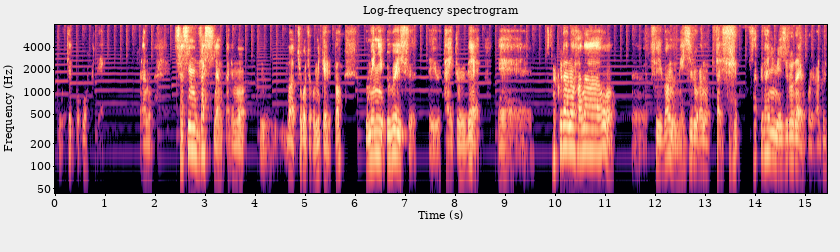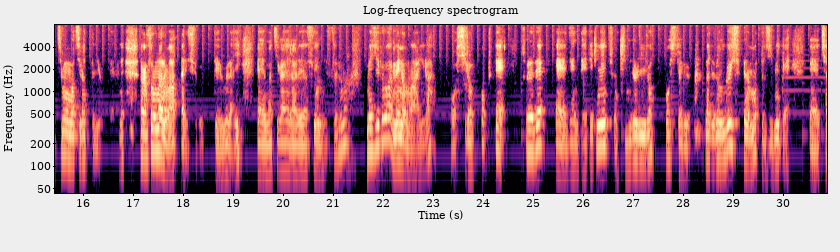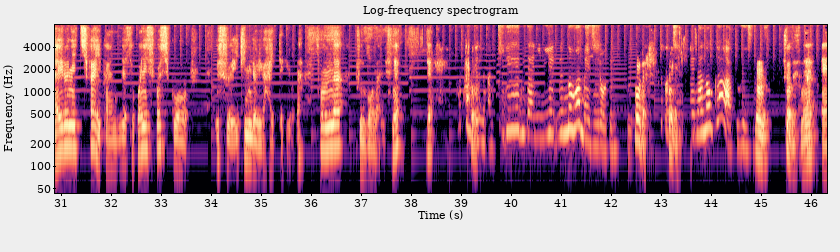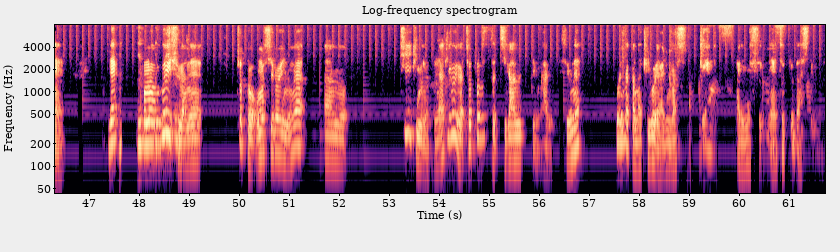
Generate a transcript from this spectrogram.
う方結構多くて、あの、写真雑誌なんかでも、うんまあ、ちょこちょこ見てると、梅にウグイスっていうタイトルで、えー桜の花を、ついばむ目白が載ってたりする。桜に目白だよ、これは。どっちも間違ってるよ、みたいなね。だからそんなのがあったりするっていうぐらい、えー間違えられやすいんですけども、目白は目の周りがこう白っぽくて、それで、えー全体的にその黄緑色をしてる。だけど、ウグイスっていうのはもっと地味で、えー茶色に近い感じで、そこに少しこう、薄い黄緑が入ってるような、そんな風貌なんですね。パッと見てなんか綺麗みたいに見えるのは目白で。そうです。ちょっと地味なのがウグイスうんです。そうですね。ええで、このウグイスがね、ちょっと面白いのが、あの、地域によって鳴き声がちょっとずつ違うっていうのがあるんですよね。これなんか鳴き声ありますっけありますよね。ちょっと出してみて。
